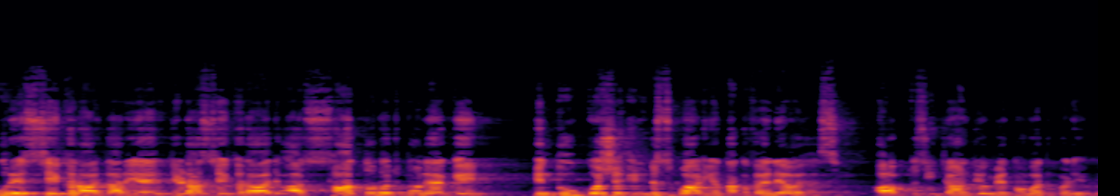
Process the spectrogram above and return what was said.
ਪੂਰੇ ਸਿੱਖ ਰਾਜ ਦਾ ਰਿਹਾ ਹੈ, ਜਿਹੜਾ ਸਿੱਖ ਰਾਜ ਆ ਸਾਤੋਲੋਜ ਤੋਂ ਲੈ ਕੇ ਹਿੰਦੂ ਕੁਸ਼ ਇੰਡਸ ਪਹਾੜੀਆਂ ਤੱਕ ਫੈਲਿਆ ਹੋਇਆ ਸੀ। ਆਪ ਤੁਸੀਂ ਜਾਣਦੇ ਹੋ ਮੇਰੇ ਤੋਂ ਵੱਧ ਪੜ੍ਹੇ ਹੋ।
